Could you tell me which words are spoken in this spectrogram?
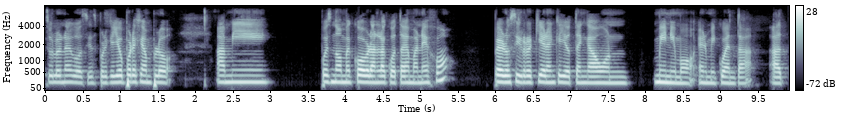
tú lo negocies, porque yo, por ejemplo, a mí pues no me cobran la cuota de manejo, pero sí requieren que yo tenga un mínimo en mi cuenta a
